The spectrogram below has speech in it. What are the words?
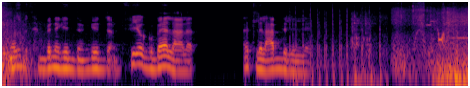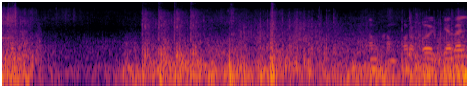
الناس بتحبني جدا جدا. في إقبال على قتل العبد لله. قام فوق الجبل؟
